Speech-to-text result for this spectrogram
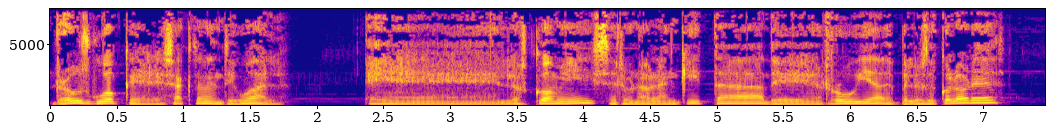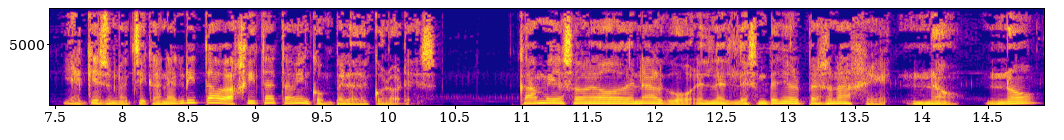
Rose Walker, exactamente igual. En los cómics era una blanquita, de rubia, de pelos de colores, y aquí es una chica negrita, bajita, también con pelo de colores. ¿Cambia eso en algo en el desempeño del personaje? No, no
